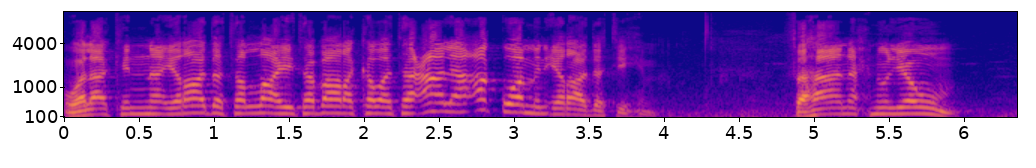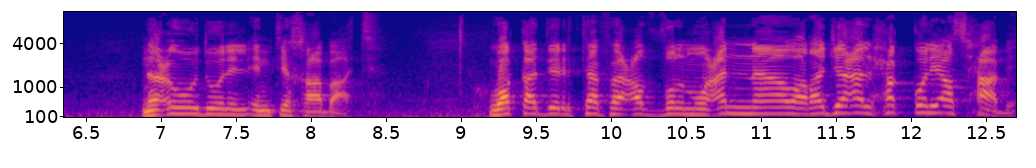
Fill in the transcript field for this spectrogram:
ولكن إرادة الله تبارك وتعالى أقوى من إرادتهم. فها نحن اليوم نعود للانتخابات. وقد ارتفع الظلم عنا ورجع الحق لأصحابه.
